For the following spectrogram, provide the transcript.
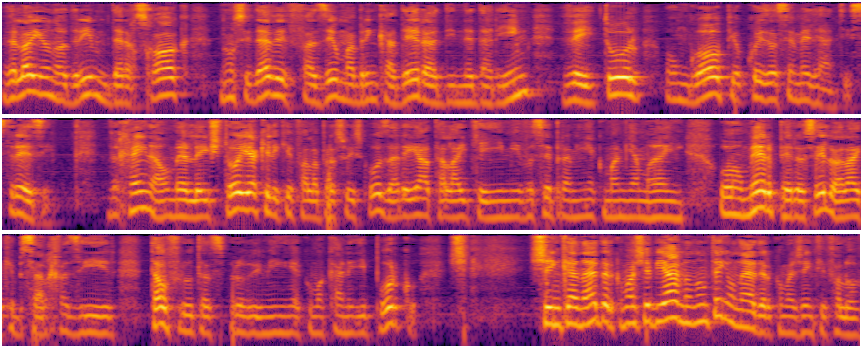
Velo Yunodrim Derchok, não se deve fazer uma brincadeira de Nedarim, Veitul, um golpe ou coisa semelhante. 13. Vecheina, Omer Leistoi, aquele que fala para sua esposa, você para mim é como a minha mãe. O Omer Peroselo Alai Kebsar Chazir, tal frutas para mim é como a carne de porco. Shenka Neder, como a Shebiano, não tem um Neder, como a gente falou.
